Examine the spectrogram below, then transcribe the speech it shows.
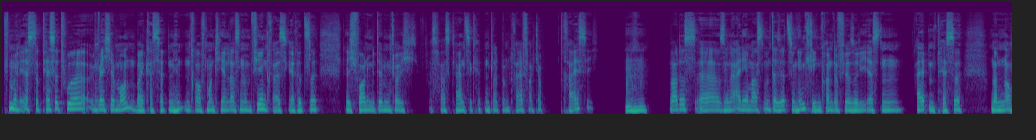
für meine erste Pässe-Tour irgendwelche Mountainbike-Kassetten hinten drauf montieren lassen im 34er Ritzel, da ich vorne mit dem, glaube ich, was war das kleinste Kettenblatt beim Dreifach, ich glaube 30 mhm. war das, äh, so eine einigermaßen Untersetzung hinkriegen konnte für so die ersten Alpenpässe. Und dann auch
